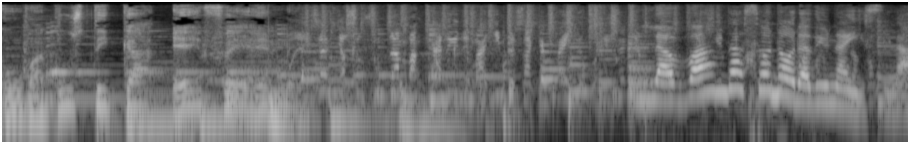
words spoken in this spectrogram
Cuba Acústica FM. La banda sonora de una isla.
